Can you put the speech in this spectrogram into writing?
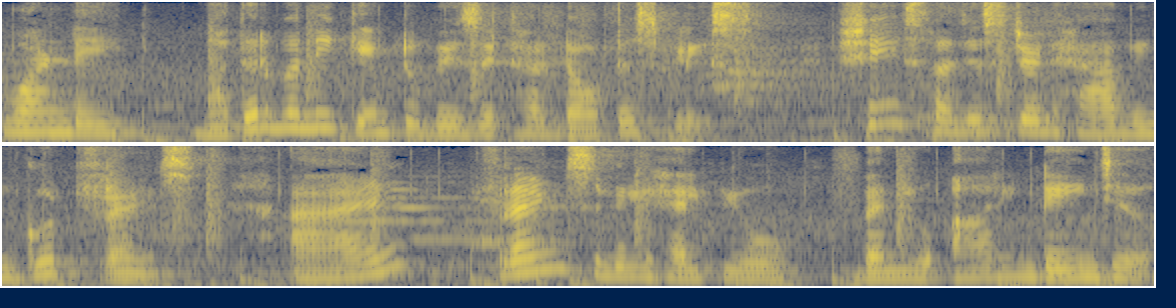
One day, Mother Bunny came to visit her daughter's place. She suggested having good friends, and friends will help you when you are in danger.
